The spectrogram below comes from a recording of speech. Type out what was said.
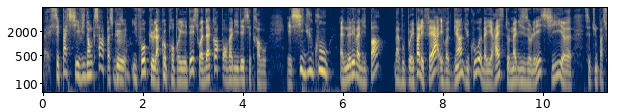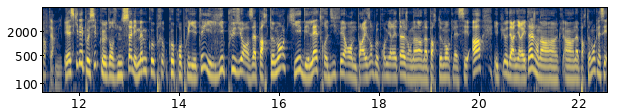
bah, c'est pas si évident que ça, parce Bien que sûr. il faut que la copropriété soit d'accord pour valider ces travaux. Et si du coup elle ne les valide pas, bah, vous pouvez pas les faire et votre bien, du coup, eh ben, il reste mal isolé si euh, c'est une passoire thermique. Et est-ce qu'il est possible que dans une seule et même copro- copropriété, il y ait plusieurs appartements qui aient des lettres différentes? Par exemple, au premier étage, on a un appartement classé A, et puis au dernier étage, on a un, un appartement classé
